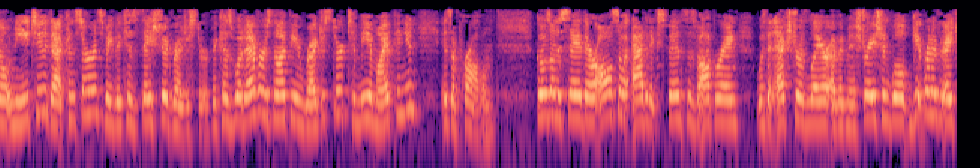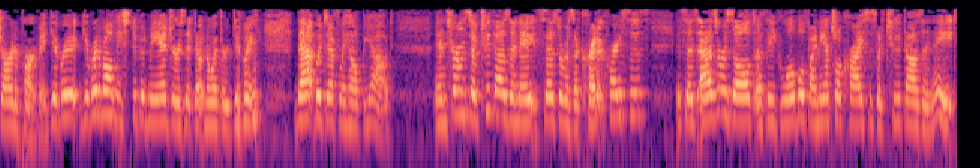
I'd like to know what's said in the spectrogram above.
don't need to, that concerns me because they should register. Because whatever is not being registered, to me, in my opinion, is a problem. Goes on to say there are also added expenses of operating with an extra layer of administration. Well, get rid of your HR department. Get rid, get rid of all these stupid managers that don't know what they're doing. That would definitely help you out. In terms of 2008, it says there was a credit crisis. It says, as a result of the global financial crisis of 2008,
